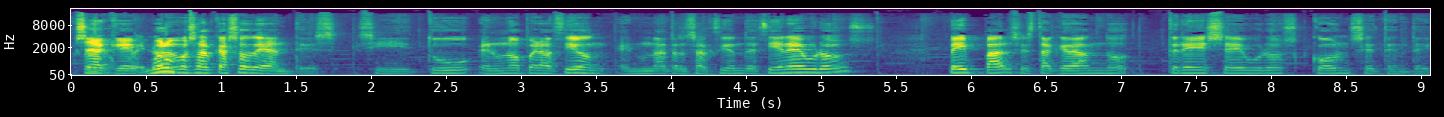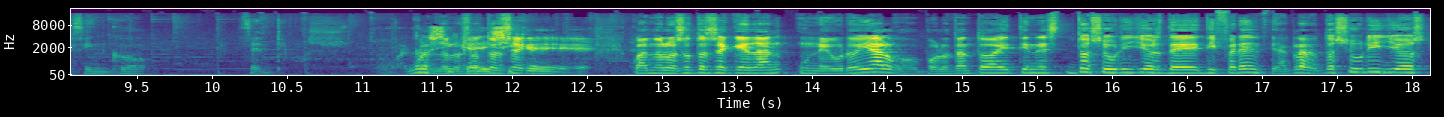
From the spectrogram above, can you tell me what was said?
O sea que volvemos al caso de antes. Si tú en una operación, en una transacción de 100 euros, PayPal se está quedando 3 euros con 75 céntimos. Bueno, cuando, los otros se, cuando los otros se quedan un euro y algo. Por lo tanto, ahí tienes dos eurillos de diferencia. Claro, dos eurillos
